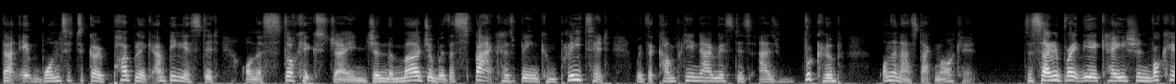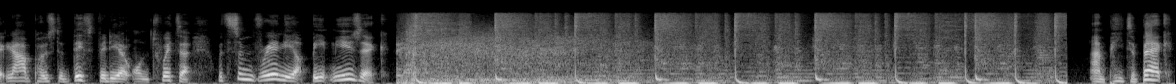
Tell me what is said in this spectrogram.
that it wanted to go public and be listed on a stock exchange and the merger with a SPAC has been completed with the company now listed as Rooklab on the Nasdaq market. To celebrate the occasion, Rocket Lab posted this video on Twitter with some really upbeat music. And Peter Beck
